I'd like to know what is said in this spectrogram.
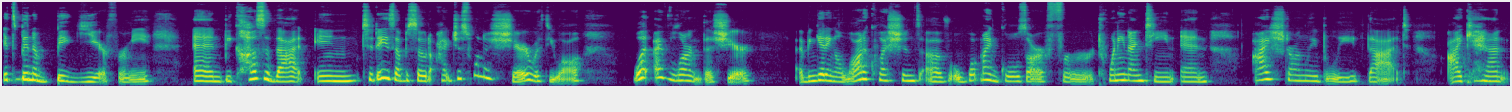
it's been a big year for me, and because of that, in today's episode, I just want to share with you all what I've learned this year. I've been getting a lot of questions of what my goals are for 2019, and I strongly believe that I can't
